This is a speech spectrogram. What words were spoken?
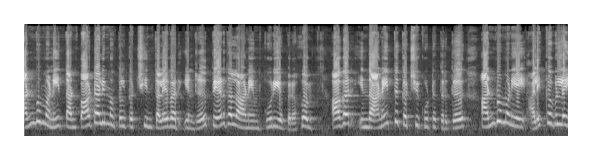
அன்புமணி தான் பாட்டாளி மக்கள் கட்சியின் தலைவர் என்று தேர்தல் ஆணையம் கூறிய பிறகும் அவர் இந்த அனைத்து கட்சி கூட்டத்திற்கு அன்புமணியை அளிக்கவில்லை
